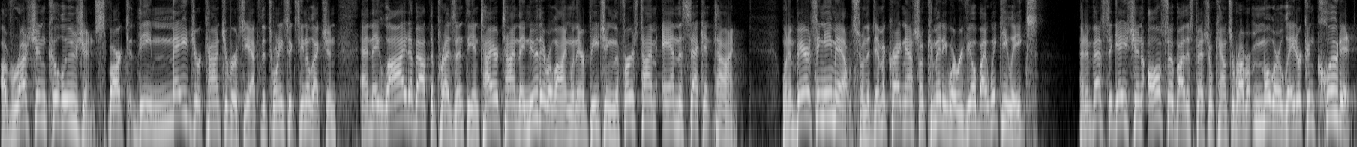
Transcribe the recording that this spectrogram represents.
of Russian collusion sparked the major controversy after the 2016 election, and they lied about the president the entire time. They knew they were lying when they were impeaching the first time and the second time. When embarrassing emails from the Democratic National Committee were revealed by WikiLeaks, an investigation, also by the special counsel Robert Mueller, later concluded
